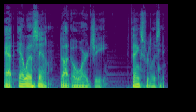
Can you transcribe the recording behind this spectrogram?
at lsm.org. Thanks for listening.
